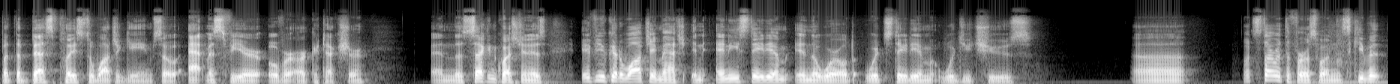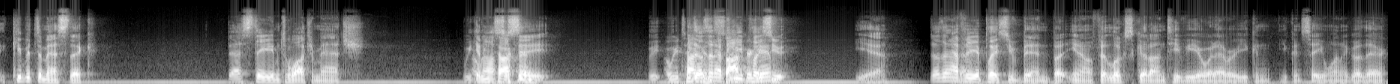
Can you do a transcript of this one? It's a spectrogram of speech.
but the best place to watch a game. So atmosphere over architecture. And the second question is if you could watch a match in any stadium in the world, which stadium would you choose? Uh, let's start with the first one. Let's keep it keep it domestic. Best stadium to watch a match. We can we also talking- say. We, are we it talking doesn't have to be a soccer place game? you. Yeah, doesn't have to be a place you've been, but you know, if it looks good on TV or whatever, you can you can say you want to go there.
